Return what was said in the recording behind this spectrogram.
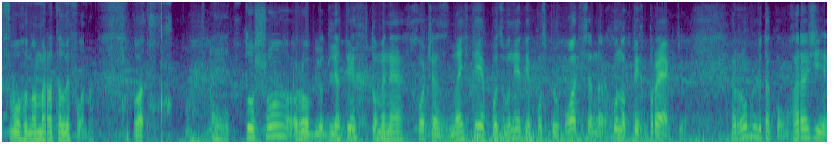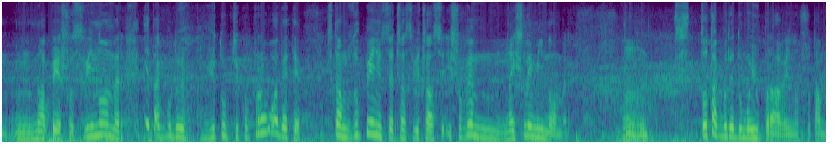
свого номера телефона. От. Е, То що роблю для тих, хто мене хоче знайти, подзвонити, поспілкуватися на рахунок тих проєктів. роблю тако. В гаражі напишу свій номер і так буду в ютубчику проводити, чи там зупинюся час від часу, і щоб ви знайшли мій номер. То так буде, думаю, правильно, що там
